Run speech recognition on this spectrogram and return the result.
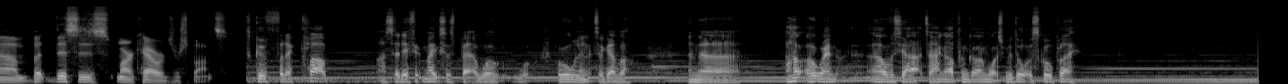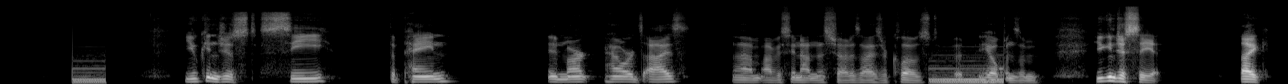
Um, but this is Mark Howard's response. It's good for the club. I said, if it makes us better, we're, we're all in it together. And uh, I, I went, obviously, I had to hang up and go and watch my daughter's school play. You can just see the pain in Mark Howard's eyes. Um, obviously, not in this shot. His eyes are closed, but he opens them. You can just see it. Like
